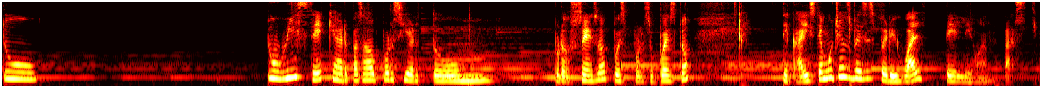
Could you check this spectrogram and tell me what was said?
tú tuviste que haber pasado por cierto proceso, pues por supuesto, te caíste muchas veces, pero igual te levantaste.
